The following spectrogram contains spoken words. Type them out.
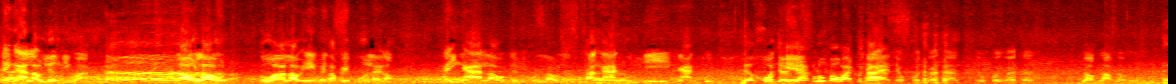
ให้งานเล่าเรื่องดีกว่า เออเราเราตัวเราเองไม่ต้องไปพูดอะไรหรอก ให้งานเราจะเป็นคนเล่าเรื่อง ถ้างานคุณดีงานคุณเดี๋ยวคนจะโอยากรู้ประวัติคุณใช่เองเดี๋ยวคนก็จะเดี๋ยวคนก็จะยอมรับเราเองเอ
